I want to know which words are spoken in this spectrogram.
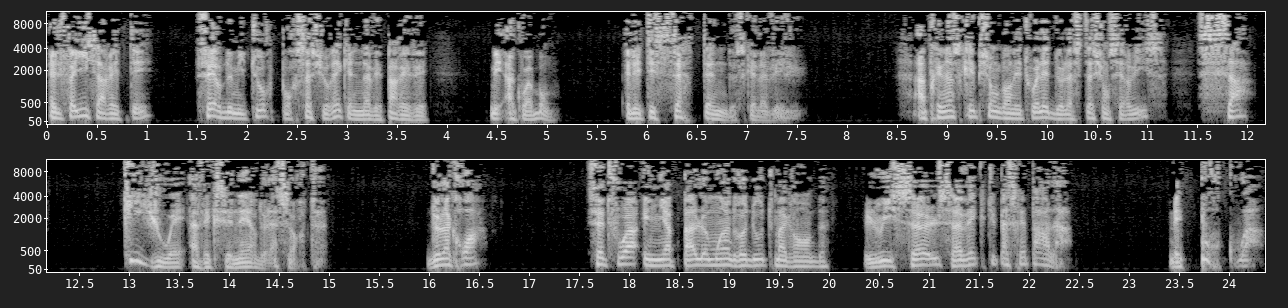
Elle faillit s'arrêter, faire demi-tour pour s'assurer qu'elle n'avait pas rêvé. Mais à quoi bon? Elle était certaine de ce qu'elle avait vu. Après l'inscription dans les toilettes de la station-service, ça, qui jouait avec ses nerfs de la sorte? De la croix? Cette fois, il n'y a pas le moindre doute, ma grande. Lui seul savait que tu passerais par là. Mais pourquoi?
